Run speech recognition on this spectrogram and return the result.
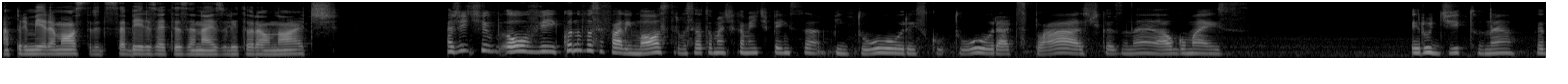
a primeira mostra de saberes artesanais do Litoral Norte. A gente ouve, quando você fala em mostra, você automaticamente pensa pintura, escultura, artes plásticas, né? Algo mais erudito, né? Eu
